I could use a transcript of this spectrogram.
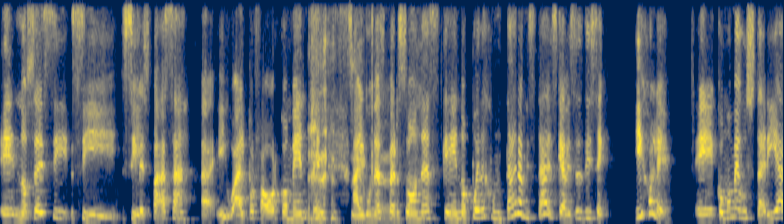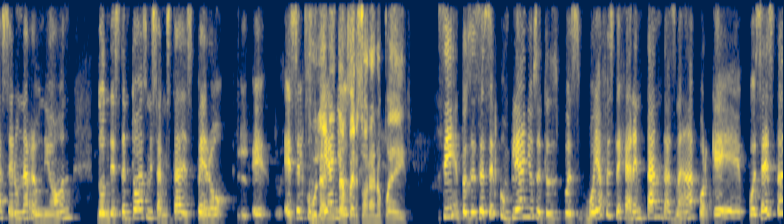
Eh, no sé si, si, si les pasa, ah, igual por favor comenten, algunas personas que no puede juntar amistades, que a veces dice, híjole, eh, ¿cómo me gustaría hacer una reunión donde estén todas mis amistades, pero eh, es el cumpleaños. Fulanita persona no puede ir Sí, entonces es el cumpleaños, entonces pues voy a festejar en tandas, ¿verdad? Porque pues estas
